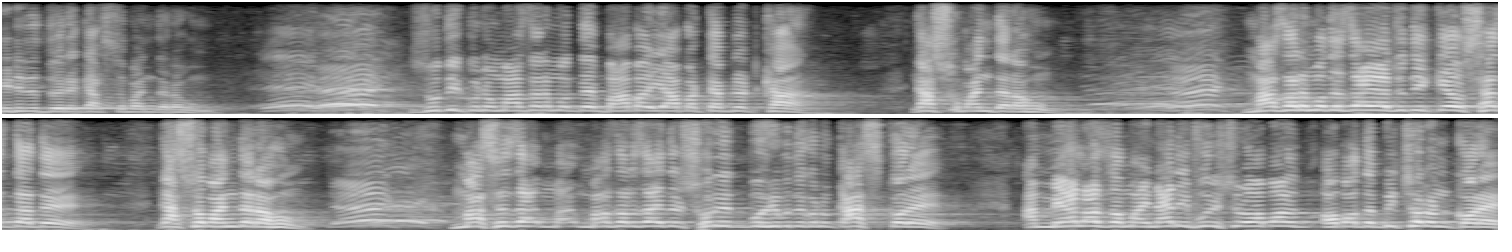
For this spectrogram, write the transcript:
ইডির দৌড়ে গাছ বান্ধা রাহুম যদি কোনো মাজার মধ্যে বাবাই আবার ট্যাবলেট খা গাছ বান্ধা রাহুম মাজার মধ্যে যায় যদি কেউ সেজদা দে গাছ বান্ধা রাহুম মাসে মাজার যায় শরীর বহির্ভূত কোনো কাজ করে, আর মেলা জমায় নারী পুরুষের অবাধ অবাধ বিচরণ করে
